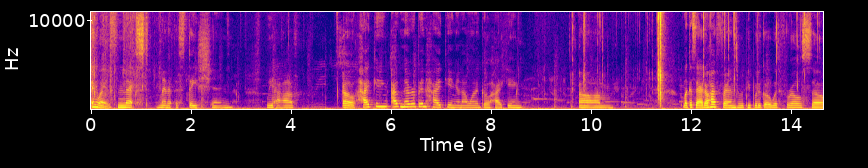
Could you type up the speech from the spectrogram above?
Anyways, next manifestation we have oh hiking. I've never been hiking and I want to go hiking. Um, like I said, I don't have friends or people to go with for real, so.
